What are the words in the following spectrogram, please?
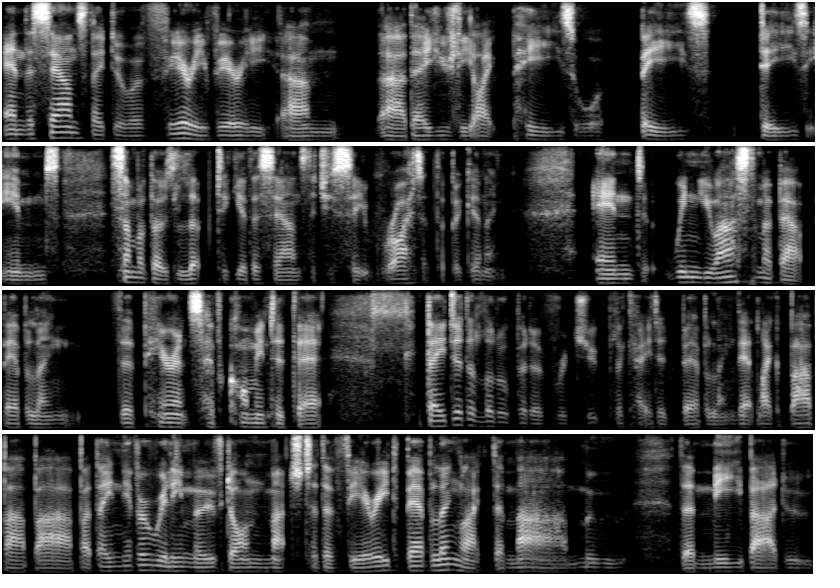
And the sounds they do are very, very, um, uh, they're usually like P's or B's, D's, M's, some of those lip together sounds that you see right at the beginning. And when you ask them about babbling, the parents have commented that they did a little bit of reduplicated babbling, that like ba ba ba, but they never really moved on much to the varied babbling, like the ma, mu, the mi, ba, do.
